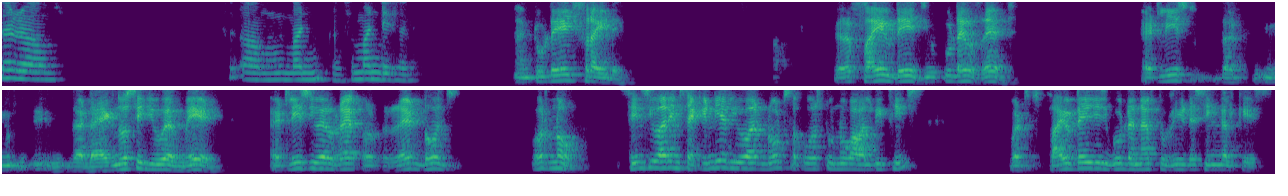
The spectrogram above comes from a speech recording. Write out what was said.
Sir, sir, um, Mon so Monday, sir. And today is Friday. There are five days you could have read. At least the, the diagnosis you have made, at least you have read, read those or no? Since you are in second year, you are not supposed to know all the things. But five days is good enough to read a single case.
